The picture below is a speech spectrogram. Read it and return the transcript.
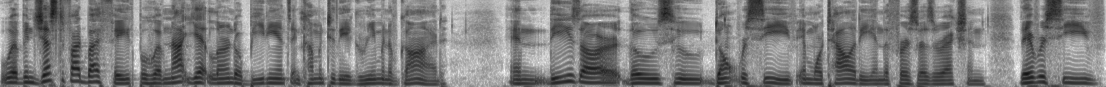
who have been justified by faith but who have not yet learned obedience and come into the agreement of God. And these are those who don't receive immortality in the first resurrection. They receive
